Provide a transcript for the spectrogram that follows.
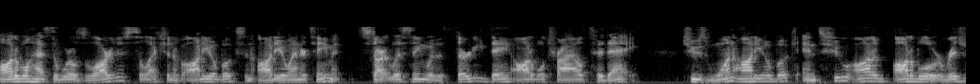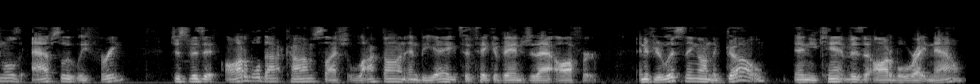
Audible has the world's largest selection of audiobooks and audio entertainment. Start listening with a 30-day Audible trial today. Choose one audiobook and two Audible originals absolutely free. Just visit audible.com slash locked on NBA to take advantage of that offer. And if you're listening on the go and you can't visit Audible right now,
